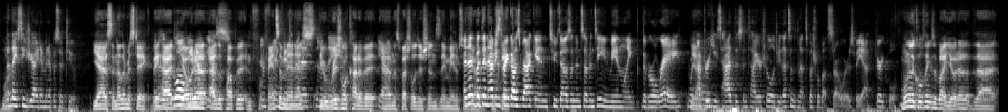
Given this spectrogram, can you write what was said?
What? then they CGI'd him in episode two Yes, another mistake. They had well, Yoda know- as a puppet in F- In- in Phantom, Phantom Menace, Menace, the and they- original cut of it, yeah. and the special editions they made him. and then but then having Mistake. Frank Oz back in 2017 being like the girl Rey when, Yeah. after he's had this entire trilogy that's something that's special about Star Wars but yeah very cool One of the cool things about Yoda that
